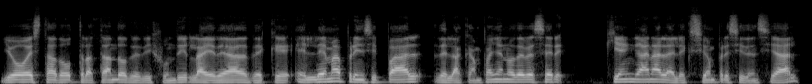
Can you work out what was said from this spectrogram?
Yo he estado tratando de difundir la idea de que el lema principal de la campaña no debe ser quién gana la elección presidencial,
